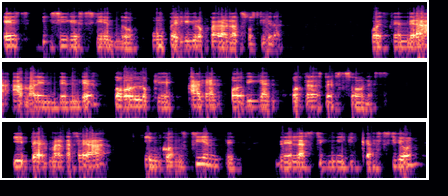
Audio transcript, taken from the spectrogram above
es y sigue siendo un peligro para la sociedad, pues tendrá a malentender todo lo que hagan o digan otras personas y permanecerá inconsciente de la significación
